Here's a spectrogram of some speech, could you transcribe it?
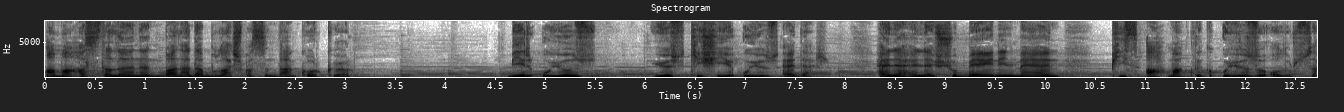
ama hastalığının bana da bulaşmasından korkuyorum. Bir uyuz yüz kişiyi uyuz eder. Hele hele şu beğenilmeyen pis ahmaklık uyuzu olursa.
